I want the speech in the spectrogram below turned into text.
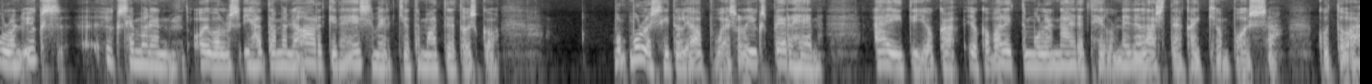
mulla on yksi, yksi semmoinen oivallus, ihan tämmöinen arkinen esimerkki, jota mä ajattelin, että olisiko, mulle siitä oli apua. Ja se oli yksi perheen äiti, joka, joka valitti mulle näin, että heillä on neljä lasta ja kaikki on poissa kotoa.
